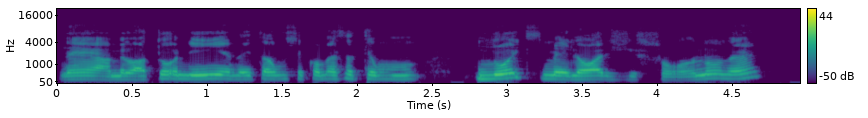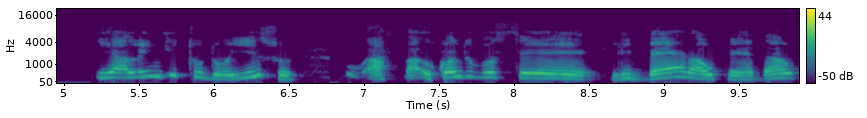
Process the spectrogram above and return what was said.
né, a melatonina, então você começa a ter um, noites melhores de sono, né? E além de tudo isso, a, quando você libera o perdão,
